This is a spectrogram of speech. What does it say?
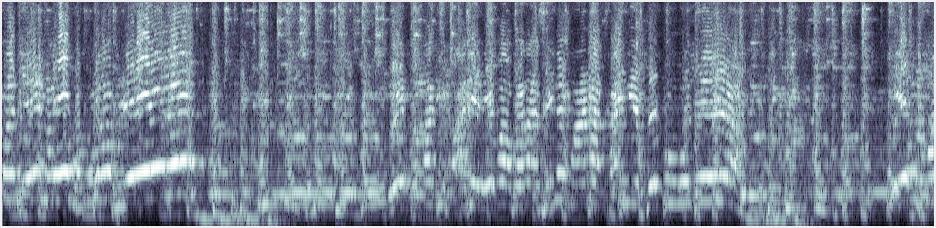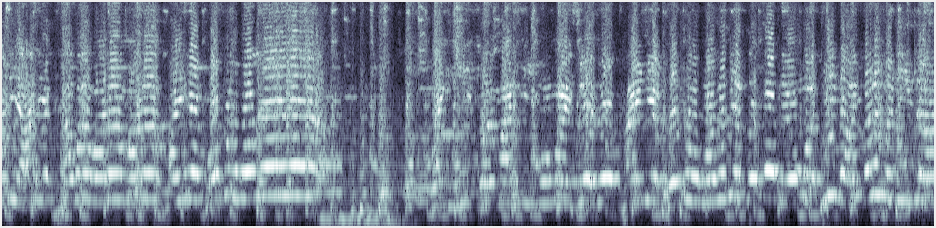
દાદા મારા ભગવાન એ દેખો નહીં હારે રેવા વાળા છે ને માણા ખાઈને ખોટું બોલે એ તમારી હારે ખાવા વાળા માણા ખાઈને ખોટું બોલે. ભાઈ પરમારની મોમાઈ છે, જો ખાઈને ખોટું બોલે ને તો તો દેવમાંથી ડાકર બની જા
